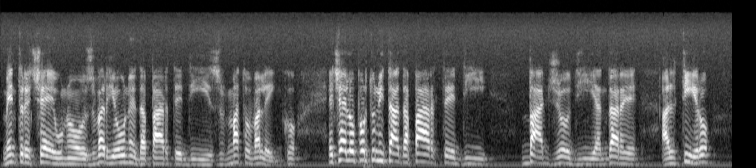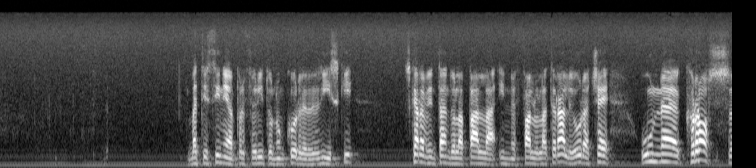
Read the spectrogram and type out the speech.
mentre c'è uno svarione da parte di Smatovalenko e c'è l'opportunità da parte di Baggio di andare al tiro. Battistini ha preferito non correre rischi, scaraventando la palla in fallo laterale. Ora c'è un cross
